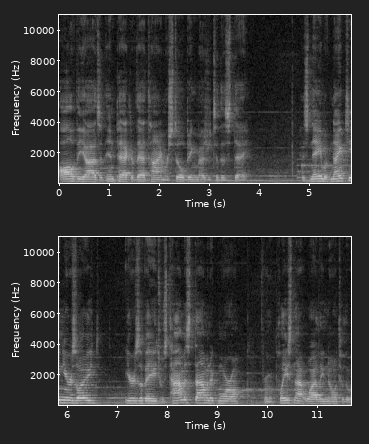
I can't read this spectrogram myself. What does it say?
all the odds and impact of that time are still being measured to this day. His name of 19 years, old, years of age was Thomas Dominic Moro from a place not widely known to the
